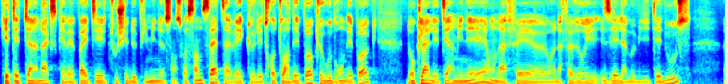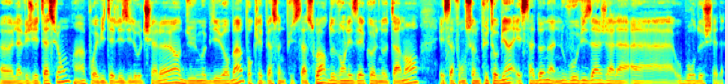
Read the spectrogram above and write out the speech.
qui était un axe qui n'avait pas été touché depuis 1967 avec les trottoirs d'époque, le goudron d'époque. Donc là, elle est terminée. On a fait, euh, on a favorisé la mobilité douce. Euh, la végétation hein, pour éviter les îlots de chaleur, du mobilier urbain pour que les personnes puissent s'asseoir devant les écoles notamment, et ça fonctionne plutôt bien et ça donne un nouveau visage à la, à au bourg de Chède.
